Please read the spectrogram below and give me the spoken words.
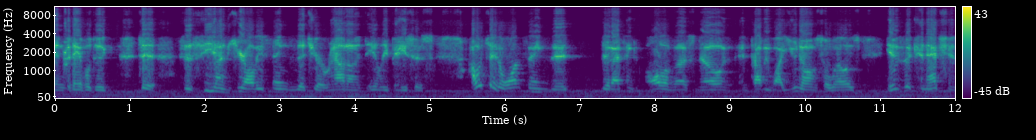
and been able to to to see and hear all these things that you're around on a daily basis. I would say the one thing that that I think all of us know, and, and probably why you know him so well, is is the connection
